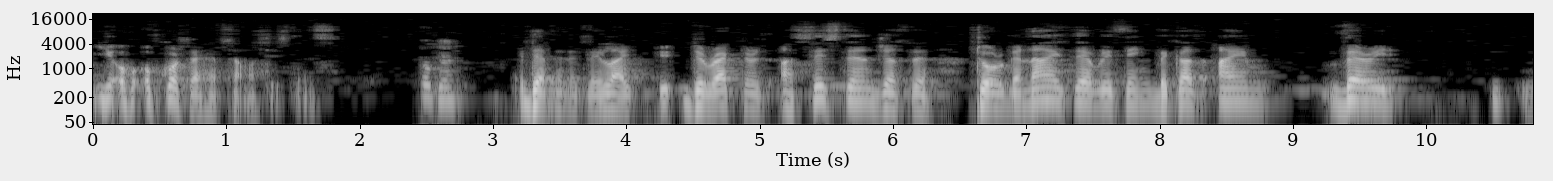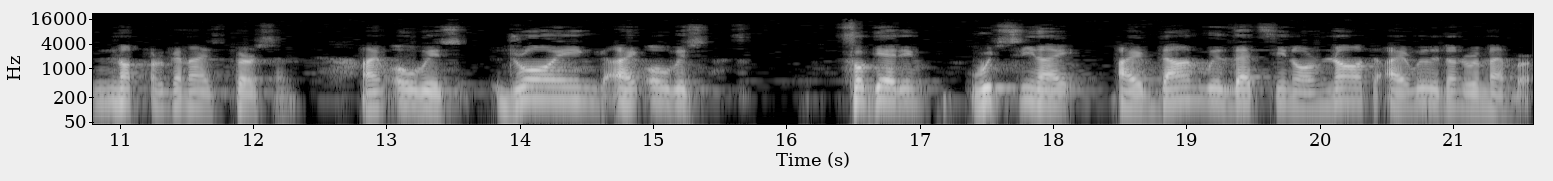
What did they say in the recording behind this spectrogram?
you, of of course, I have some assistants. Okay. Definitely, like uh, director's assistant, just uh, to organize everything, because I'm very not organized person. I'm always drawing. I always forgetting which scene I I've done with that scene or not. I really don't remember.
